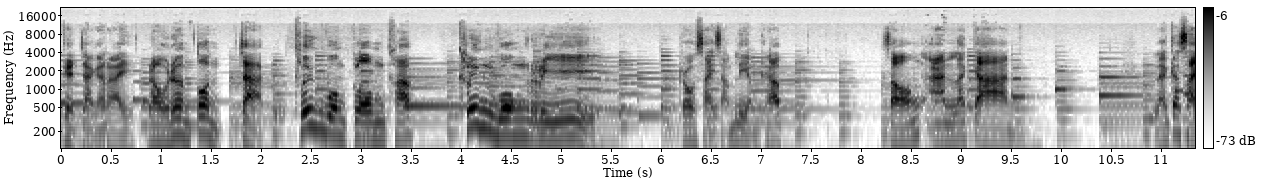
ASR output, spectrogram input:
เกิดจากอะไร เราเริ่มต้นจากครึ่งวงกลมครับ ครึ่งวงรี เราใส่สามเหลี่ยมครับสองอันละกัน แล้วก็ใส่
